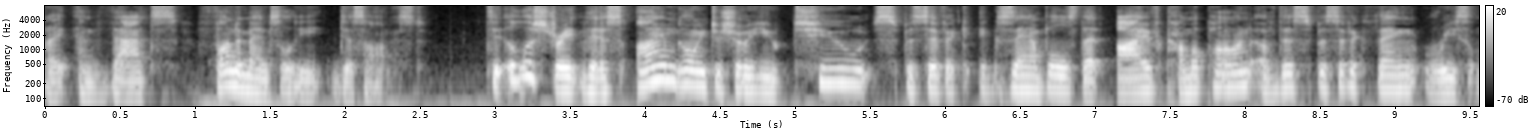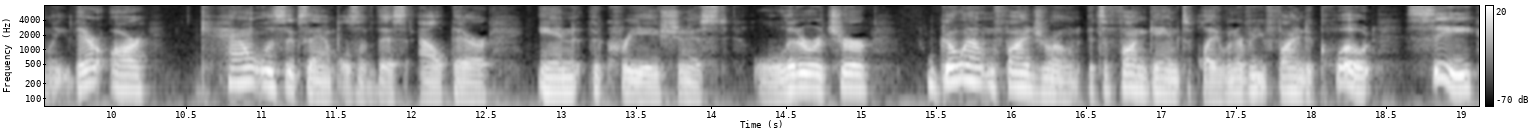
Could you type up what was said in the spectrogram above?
right? And that's fundamentally dishonest. To illustrate this, I'm going to show you two specific examples that I've come upon of this specific thing recently. There are countless examples of this out there in the creationist literature. Go out and find your own. It's a fun game to play. Whenever you find a quote, see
